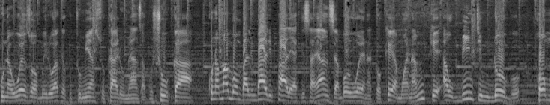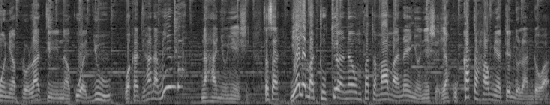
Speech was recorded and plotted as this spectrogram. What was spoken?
kuna uwezo wa mwili wake kutumia sukari umeanza kushuka, kuna mambo mbalimbali pale ya kisayansi ambayo huwa yanatokea. Mwanamke au binti mdogo, homoni ya prolactin inakuwa juu wakati hana mimba na hanyonyeshi. Sasa yale matukio yanayompata mama anayenyonyesha ya kukata hamu ya tendo la ndoa,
